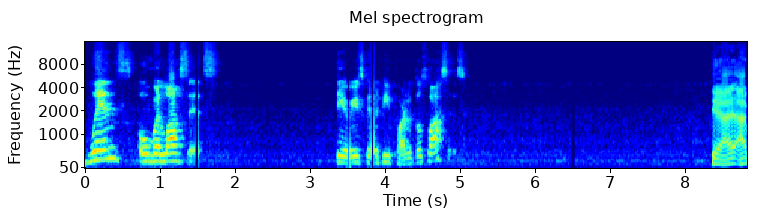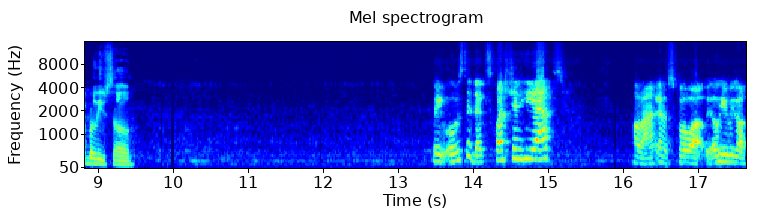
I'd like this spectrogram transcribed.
wins over losses theory is going to be part of those losses Yeah, I, I believe so. Wait, what was the next question he asked? Hold on, I gotta scroll up. Oh, here we go.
